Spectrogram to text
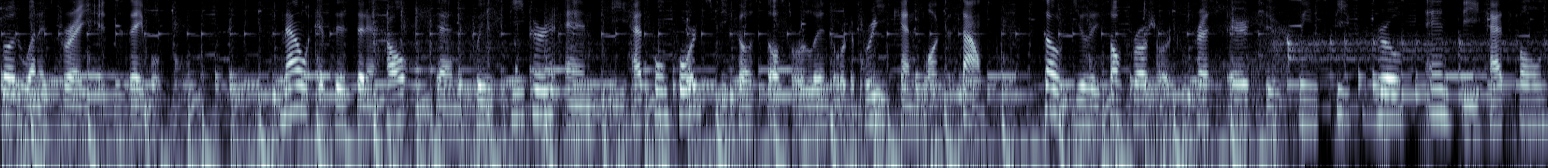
but when it's gray it's disabled. Now if this didn't help, then clean speaker and the headphone ports because dust or lint or debris can block the sound. So use a soft brush or compressed air to clean speaker grills and the headphone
